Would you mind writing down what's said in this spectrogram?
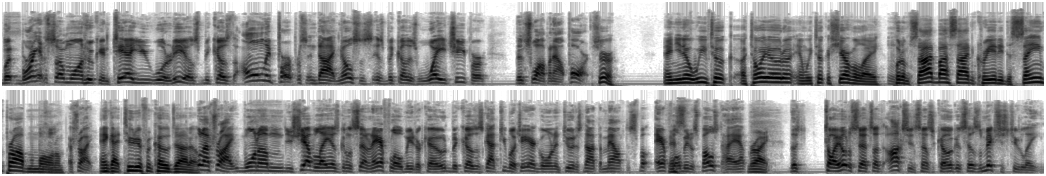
But bring it to someone who can tell you what it is because the only purpose in diagnosis is because it's way cheaper than swapping out parts. Sure. And you know, we took a Toyota and we took a Chevrolet, mm. put them side by side, and created the same problem mm-hmm. on them. That's right. And got two different codes out of Well, that's right. One of them, your Chevrolet, is going to send an airflow meter code because it's got too much air going into it. It's not the amount the spo- airflow That's- meter is supposed to have. Right. The Toyota sets an oxygen sensor code that says the mixture's too lean.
